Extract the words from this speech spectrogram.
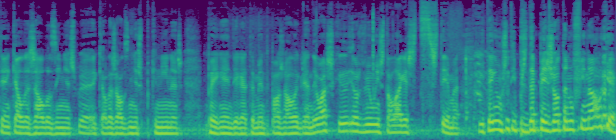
têm aquelas jaulazinhas, eh, aquelas jaulazinhas pequeninas irem diretamente para a jaula grande. Eu acho que eles deviam instalar este sistema. E tem uns tipos da PJ no final, que é,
